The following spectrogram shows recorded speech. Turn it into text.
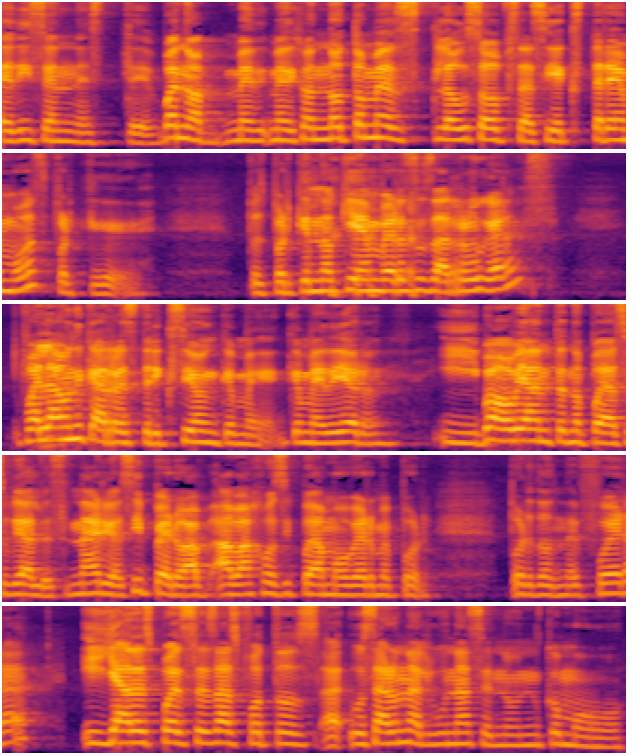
Te dicen, este, bueno, me, me dijo no tomes close-ups así extremos porque, pues porque no quieren ver sus arrugas. Fue la única restricción que me, que me dieron. Y bueno, obviamente no podía subir al escenario así, pero abajo sí podía moverme por, por donde fuera. Y ya después esas fotos, ah, usaron algunas en un como,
